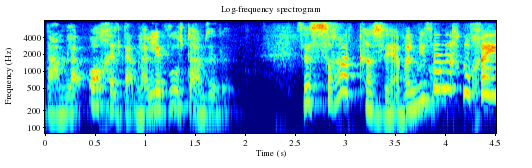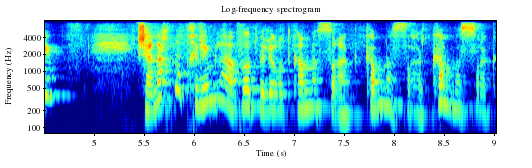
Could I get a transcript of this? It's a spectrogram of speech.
טעם לאוכל, טעם ללבוש, טעם זה... זה סרק כזה, אבל מזה אנחנו חיים. כשאנחנו מתחילים לעבוד ולראות כמה סרק, כמה סרק, כמה סרק,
